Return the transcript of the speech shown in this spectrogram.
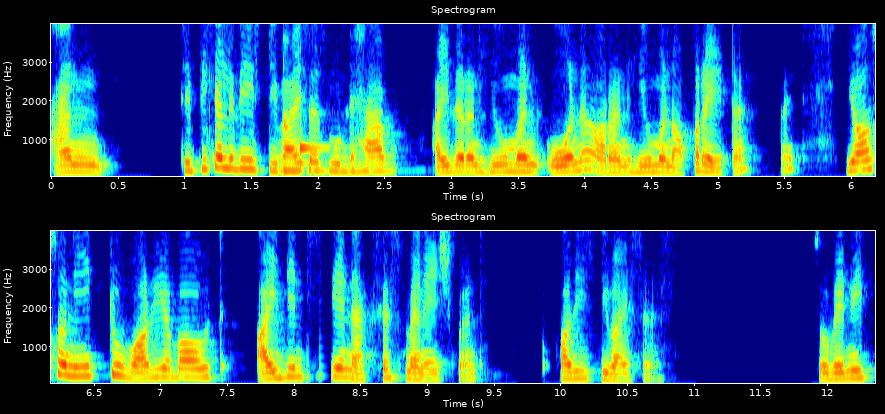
and typically these devices would have either a human owner or a human operator, right? You also need to worry about identity and access management for these devices. So when we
